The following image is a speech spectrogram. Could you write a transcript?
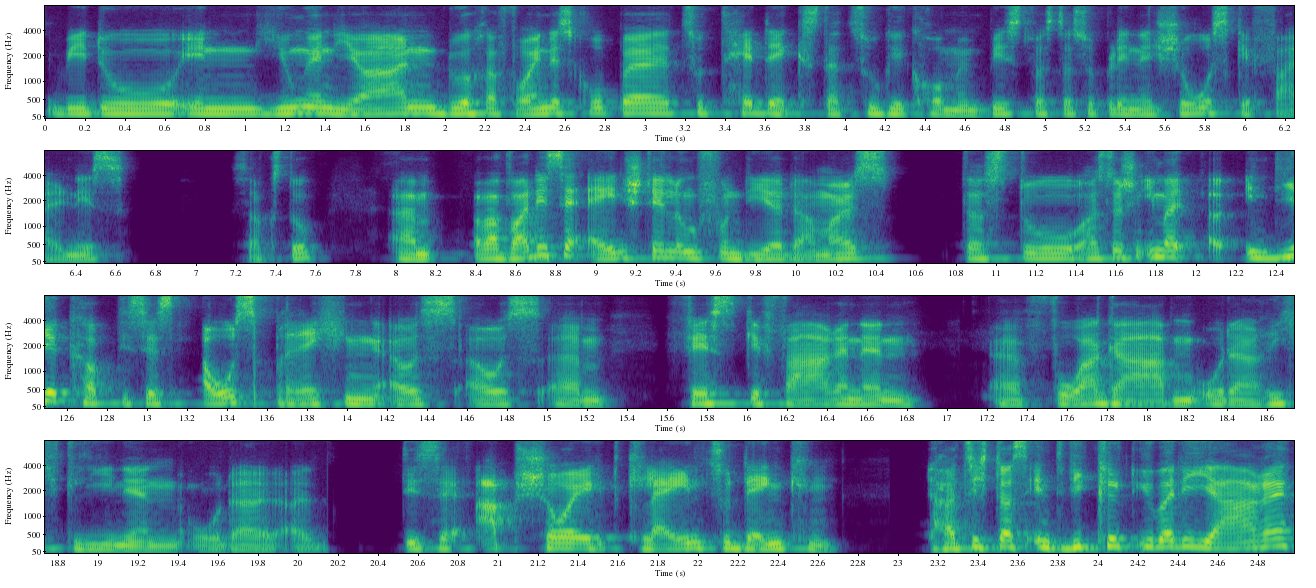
wie du in jungen Jahren durch eine Freundesgruppe zu TEDx dazugekommen bist, was da so in den Schoß gefallen ist, sagst du. Ähm, aber war diese Einstellung von dir damals, dass du, hast du schon immer in dir gehabt, dieses Ausbrechen aus, aus ähm, festgefahrenen äh, Vorgaben oder Richtlinien oder äh, diese Abscheu, klein zu denken? Hat sich das entwickelt über die Jahre?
